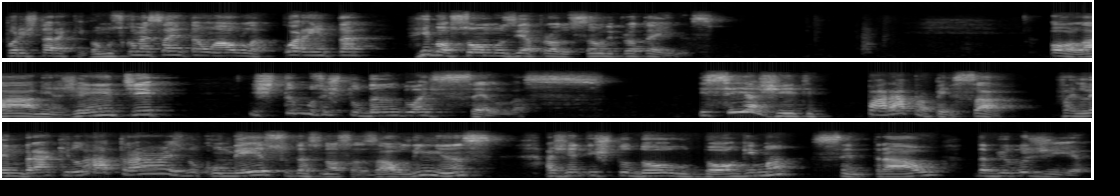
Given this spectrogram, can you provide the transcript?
por estar aqui. Vamos começar então a aula 40 ribossomos e a produção de proteínas. Olá, minha gente. Estamos estudando as células. E se a gente parar para pensar, vai lembrar que lá atrás, no começo das nossas aulinhas, a gente estudou o dogma central da biologia,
